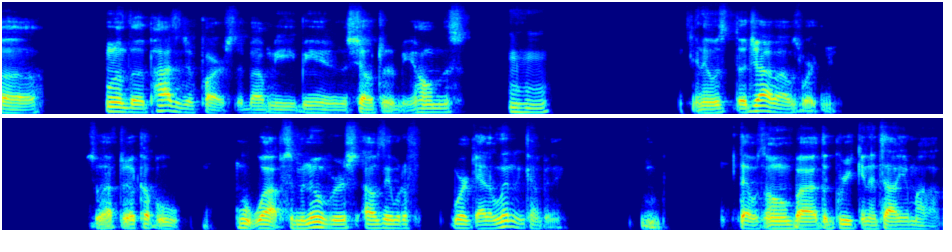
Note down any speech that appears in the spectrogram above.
uh one of the positive parts about me being in the shelter, being homeless, Mm-hmm. and it was the job I was working. So after a couple whops and maneuvers, I was able to work at a linen company that was owned by the Greek and Italian mob.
